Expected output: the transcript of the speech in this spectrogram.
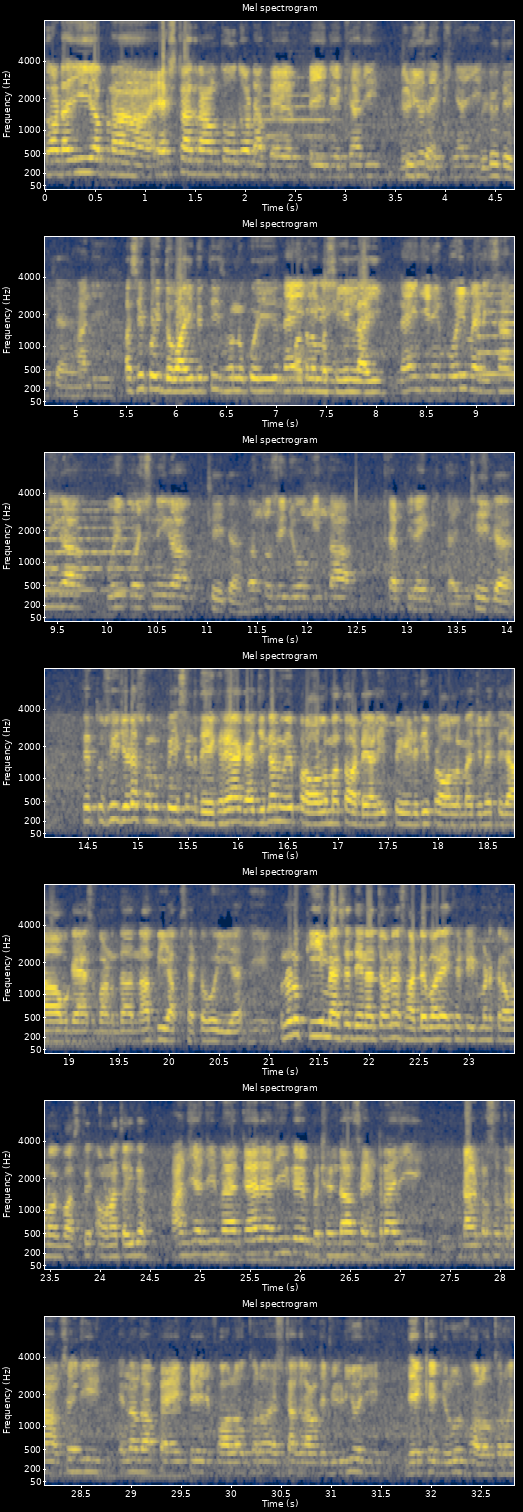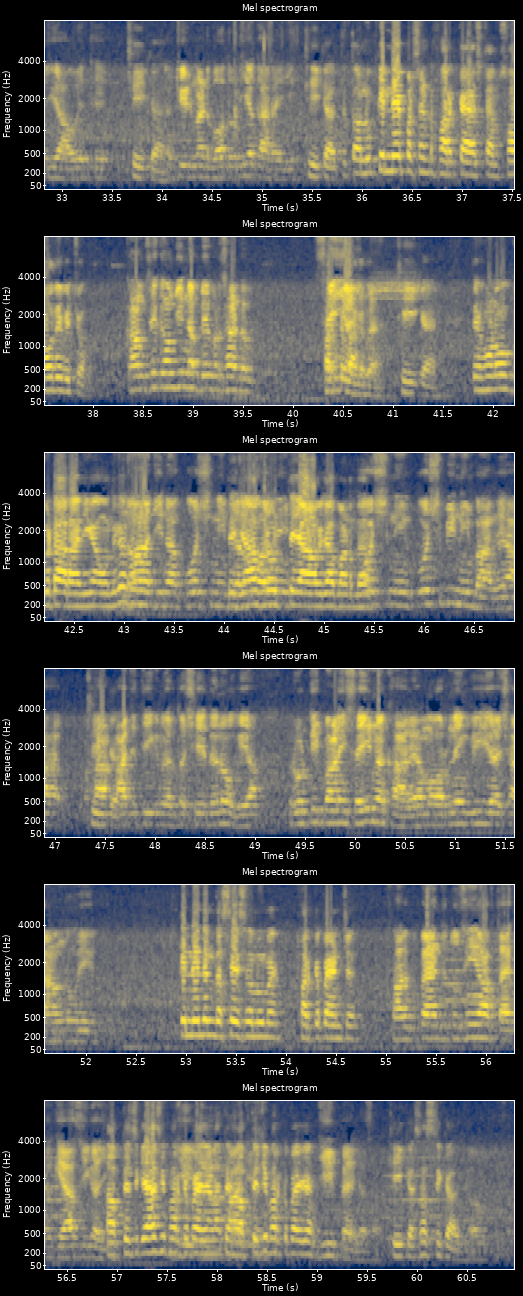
ਤੁਹਾਡਾ ਜੀ ਆਪਣਾ ਇੰਸਟਾਗ੍ਰam ਤੋਂ ਤੁਹਾਡਾ ਪੇਜ ਦੇਖਿਆ ਜੀ ਵੀਡੀਓ ਠੀਕ ਹੈ। ਦੇਖੀਆਂ ਜੀ। ਵੀਡੀਓ ਦੇਖ ਕੇ ਆਏ ਹਾਂ। ਹਾਂਜੀ। ਅਸੀਂ ਕੋਈ ਦਵਾਈ ਦਿੱਤੀ ਤੁਹਾਨੂੰ ਕੋਈ ਨਹੀਂ ਮਤਲਬ ਜੀ, ਨਹੀਂ। ਮਸ਼ੀਨ ਲਾਈ? ਨਹੀਂ ਜੀ ਨਹੀਂ ਕੋਈ ਮੈਡੀਸਨ ਨਹੀਂਗਾ ਕੋਈ ਕੁਛ ਨਹੀਂਗਾ ਠੀਕ ਹੈ। ਬਸ ਤੁਸੀਂ ਜੋ ਕੀਤਾ ਥੈਰੇਪੀ ਰਾਹੀਂ ਕੀਤਾ ਜੀ। ਠੀਕ ਹੈ। ਤੇ ਤੁਸੀਂ ਜਿਹੜਾ ਤੁਹਾਨੂੰ ਪੇਸ਼ੈਂਟ ਦੇਖ ਰਿਹਾ ਹੈਗਾ ਜਿਨ੍ਹਾਂ ਨੂੰ ਇਹ ਪ੍ਰੋਬਲਮ ਹੈ ਤੁਹਾਡੇ ਵਾਲੀ ਪੇਟ ਦੀ ਪ੍ਰੋਬਲਮ ਹੈ ਜਿਵੇਂ ਤੇਜ਼ਾਬ ਗੈਸ ਬਣਦਾ ਨਾਭੀ ਅਪਸੈਟ ਹੋਈ ਹੈ। ਉਹਨਾਂ ਨੂੰ ਕੀ ਮੈਸੇਜ ਦੇਣਾ ਚਾਹੁੰਦੇ ਹੋ? ਸਾਡੇ ਬਾਰੇ ਇੱਥੇ ਟ੍ਰੀਟਮੈਂਟ ਕਰਾਉਣ ਵਾਸਤੇ ਆਉਣਾ ਚਾਹੀਦਾ ਹਾਂਜੀ ਹਾਂਜੀ ਮੈਂ ਕਹਿ ਰਿਹਾ ਜੀ ਕਿ ਬਠਿੰਡਾ ਸੈਂਟਰ ਹੈ ਜੀ ਡਾਕਟਰ ਸਤਨਾਮ ਸਿੰਘ ਜੀ ਇਹਨਾਂ ਦਾ ਪੇਜ ਫੋਲੋ ਕਰੋ ਇੰਸਟਾਗ੍ਰam ਤੇ ਵੀਡੀਓ ਜੀ ਦੇਖ ਕੇ ਜਰੂਰ ਫੋਲੋ ਕਰੋ ਜੀ ਆਓ ਇੱਥੇ। ਠੀਕ ਹੈ। ਟ੍ਰੀਟਮੈਂਟ ਬਹੁਤ ਵਧੀਆ ਕਰ ਰਹੇ ਜੀ। ਠੀਕ ਹੈ ਤੇ ਤੁਹਾਨੂੰ ਕਿੰਨੇ ਪਰਸੈਂਟ ਫ਼ਰਕ ਹੈ ਇਸ ਟਾਈਮ 100 ਦੇ ਵਿੱਚੋਂ? ਕਮ ਸੇ ਕਮ ਜੀ 90% ਸਹੀ ਲੱਗਦਾ ਠੀਕ ਹੈ। ਤੇ ਹੁਣ ਉਹ ਗਟਾਰਾਂ ਜੀਆਂ ਆਉਂਦੀਆਂ ਨਾ? ਜੀ ਨਾ ਕੁਛ ਨਹੀਂ ਤੇ ਜਾਂ ਫਿਰ ਉਹ ਤੇਜ਼ਾਬ ਜਾ ਬਣਦਾ। ਕੁਛ ਨਹੀਂ ਕੁਛ ਵੀ ਨਹੀਂ ਬਣ ਰਿਹਾ। ਠੀਕ ਹੈ। ਅੱਜ ਤੀਕ ਮੇਰੇ ਤੋਂ 6 ਦਿਨ ਹੋ ਗਿਆ ਰੋਟੀ ਪਾਣੀ ਸਹੀ ਮੈਂ ਖਾ ਰਿਹਾ ਮਾਰਨਿੰਗ ਵੀ ਆ ਸ਼ਾਮ ਨੂੰ ਵੀ। ਕਿੰਨੇ ਦਿਨ ਦੱਸੇ ਤੁਹਾਨੂੰ ਮੈਂ ਫ਼ਰਕ ਪੈਣ ਚ? ਫ਼ਰਕ ਪੈਣ ਚ ਤੁਸੀਂ ਹਫਤਾ ਇੱਕ ਕਿਹਾ ਸੀਗਾ ਜੀ। ਹਫ਼ਤੇ ਚ ਕਿਹਾ ਸੀ ਫ਼ਰਕ ਜੀ, ਪੈ ਜਾਣਾ ਤੇ ਹਾਂਜੀ। ਹਫ਼ਤੇ ਚ ਹੀ ਫ਼ਰਕ ਪੈ ਗਿਆ? ਜੀ ਪੈ ਗਿਆ ਸਰ। ਠੀਕ ਹੈ ਸਤਿ ਸ਼੍ਰੀ ਅਕਾਲ ਜੀ। ਓਕੇ।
